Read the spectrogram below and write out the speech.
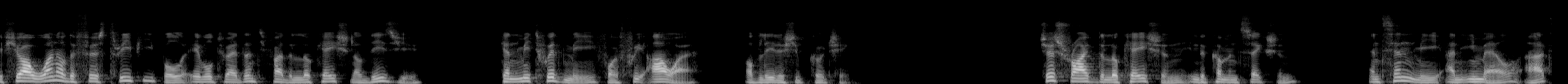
If you are one of the first three people able to identify the location of this view, you can meet with me for a free hour of leadership coaching. Just write the location in the comment section and send me an email at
